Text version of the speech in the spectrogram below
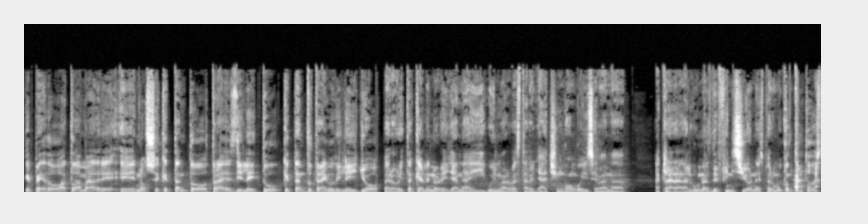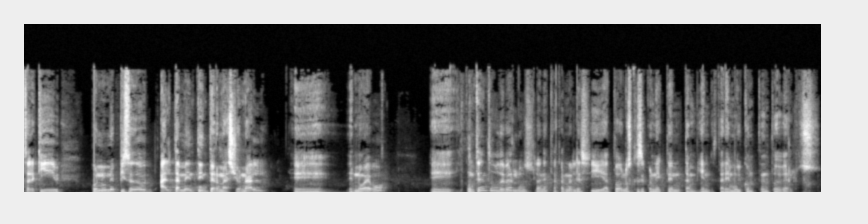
¿Qué pedo? A toda madre. Eh, no sé qué tanto traes delay tú, qué tanto traigo delay yo, pero ahorita que hablen Orellana y Wilmar va a estar ya chingón, güey, y se van a aclarar algunas definiciones, pero muy contento de estar aquí con un episodio altamente internacional, eh, de nuevo. Eh, y contento de verlos, la neta, carnales, y a todos los que se conecten también estaré muy contento de verlos.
